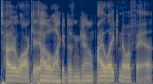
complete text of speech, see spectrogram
Tyler Lockett. Tyler Lockett doesn't count. I like Noah Fant.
